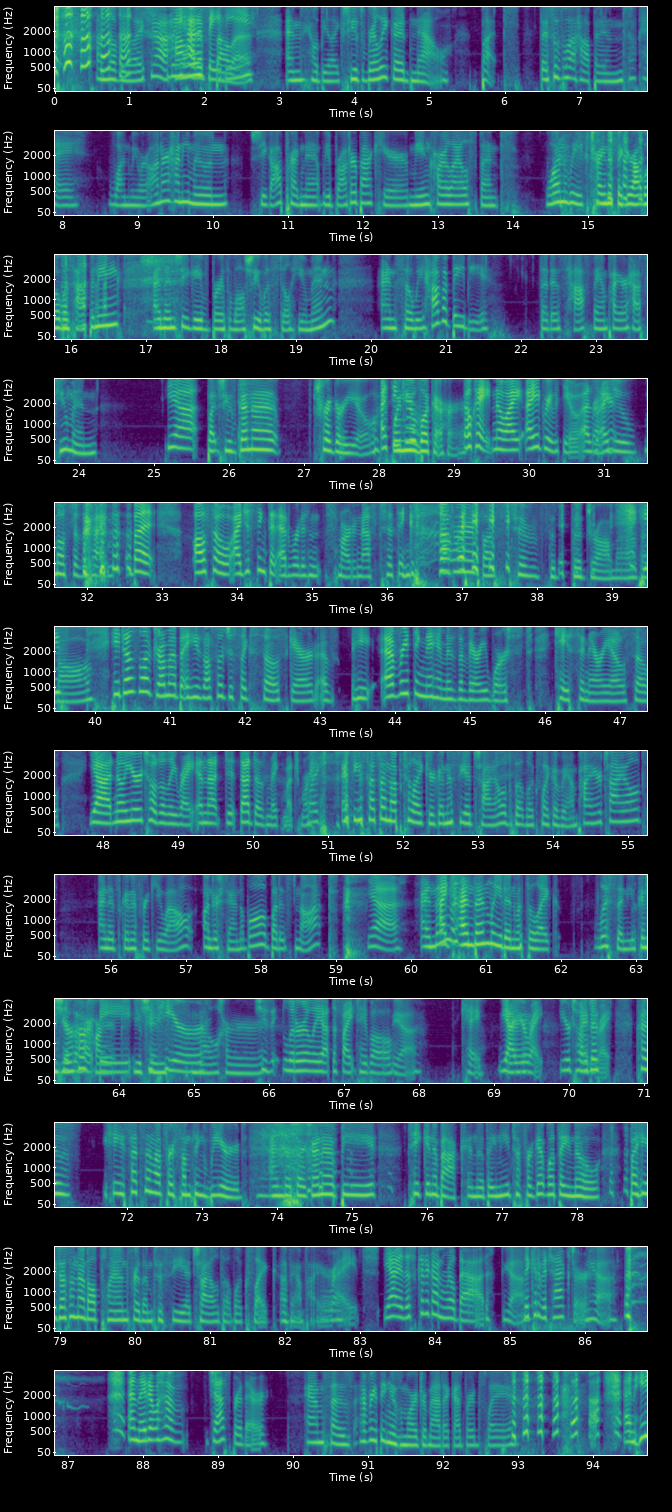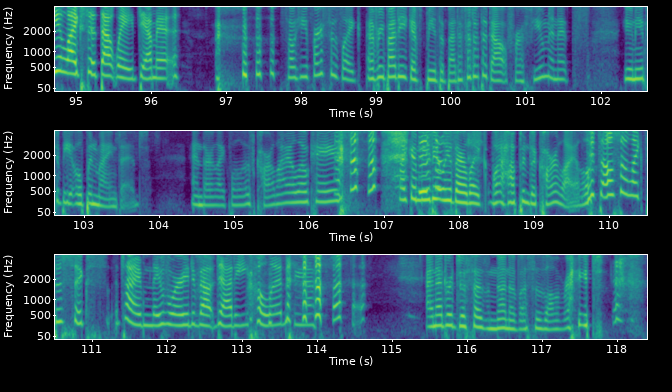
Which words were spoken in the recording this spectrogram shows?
and they'll be like, Yeah, We how had a baby. Bella? And he'll be like, She's really good now. But this is what happened. Okay. when we were on our honeymoon, she got pregnant. We brought her back here. Me and Carlisle spent one week trying to figure out what was happening. And then she gave birth while she was still human. And so we have a baby that is half vampire, half human, Yeah. but she's going to trigger you I think when you look at her. Okay, no, I, I agree with you as I do most of the time. but Also, I just think that Edward isn't smart enough to think that way. Edward loves to the, the drama of He's- it all. he does love drama, but he's also just like so scared of he everything to him is the very worst case scenario. So yeah, no, you're totally right, and that di- that does make much more Like, sense. if you set them up to like you're gonna see a child that looks like a vampire child and it's gonna freak you out understandable but it's not yeah, and then just- and then lead in with the like listen you can She hear her heart heartbeat. you She's can here. smell her she's literally at the fight table. yeah Okay, yeah, you're Right. right. You're totally i just right. because he sets them up for something weird and that they're gonna be taken aback and that they need to forget what they know but he doesn't at all plan for them to see a child that looks like a vampire Right. Yeah, this could have gone real bad. yeah They could have attacked her. yeah And they don't have Jasper there. Pam says everything is more dramatic Edward's way. and he likes it that way, damn it. so he first is like, everybody give me the benefit of the doubt for a few minutes. You need to be open minded. And they're like, well, is Carlisle okay? like immediately is- they're like, what happened to Carlisle? It's also like the sixth time they've worried about Daddy Cullen. yes. And Edward just says, none of us is all right.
